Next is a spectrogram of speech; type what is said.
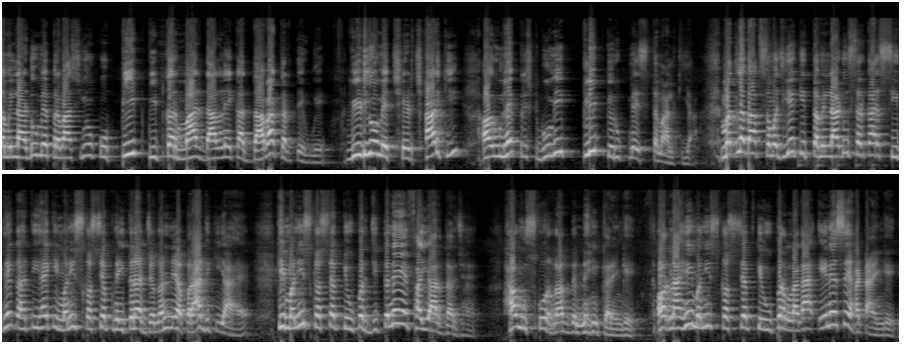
तमिलनाडु में प्रवासियों को पीट पीट कर मार डालने का दावा करते हुए वीडियो में छेड़छाड़ की और उन्हें पृष्ठभूमि क्लिप के रूप में इस्तेमाल किया। मतलब आप समझिए कि तमिलनाडु सरकार सीधे कहती है कि मनीष कश्यप ने इतना जघन्य अपराध किया है कि मनीष कश्यप के ऊपर जितने एफआईआर दर्ज हैं, हम उसको रद्द नहीं करेंगे और ना ही मनीष कश्यप के ऊपर लगा एने से हटाएँगे।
